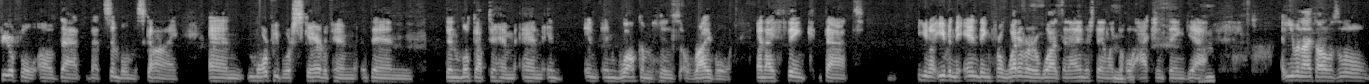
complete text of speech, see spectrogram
fearful of that that symbol in the sky, and more people are scared of him than than look up to him and and and, and welcome his arrival. And I think that you know even the ending for whatever it was, and I understand like the Mhm. whole action thing, yeah. Mhm. Even I thought it was a little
